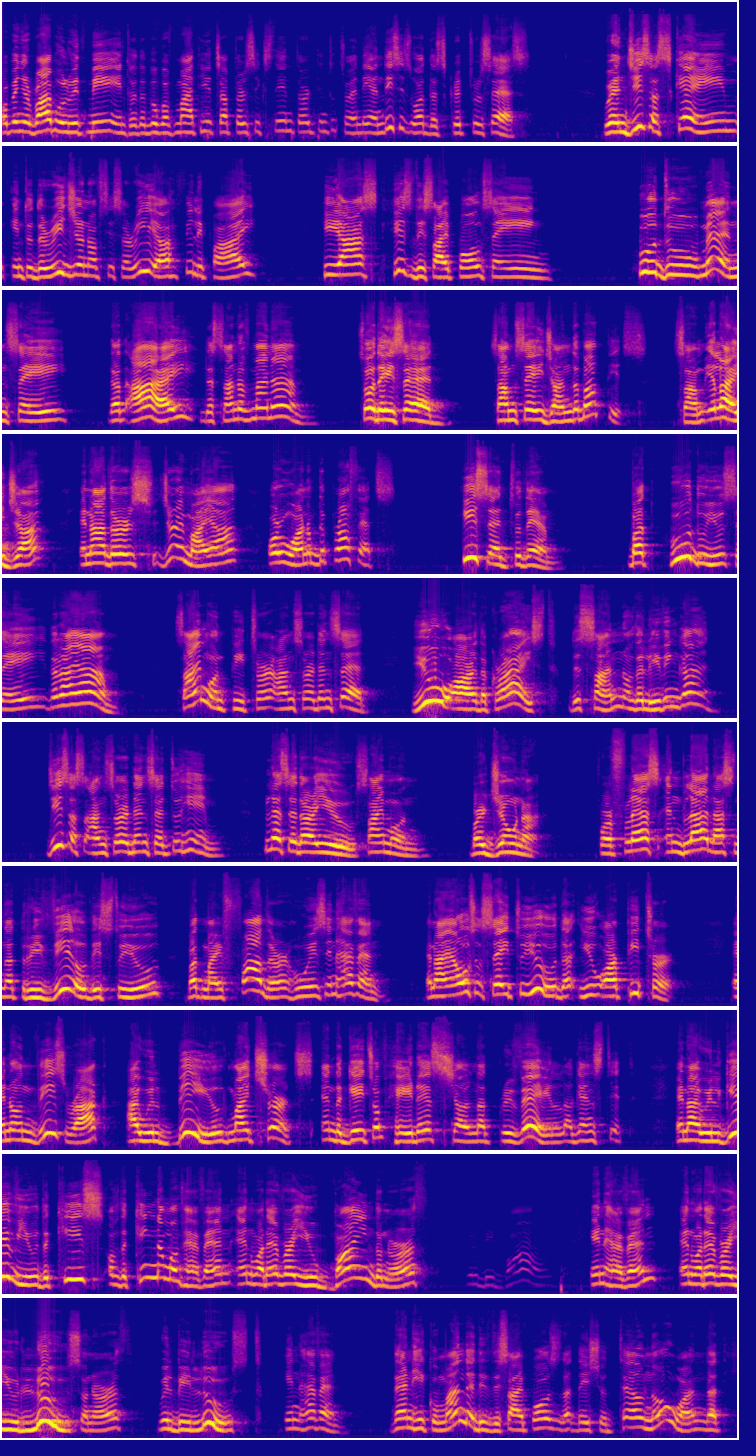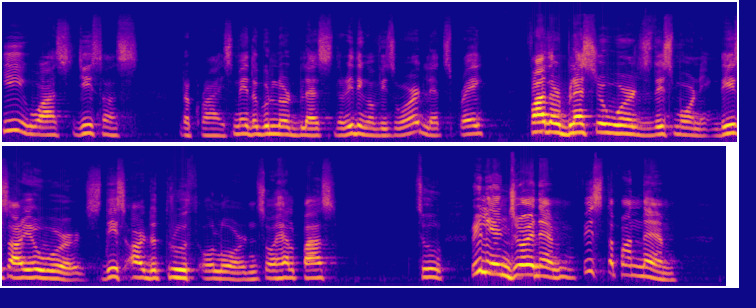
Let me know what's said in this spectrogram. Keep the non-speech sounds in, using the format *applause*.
Open your Bible with me into the book of Matthew, chapter 16, 13 to 20, and this is what the scripture says. When Jesus came into the region of Caesarea Philippi, he asked his disciples, saying, Who do men say that I, the Son of Man, am? So they said, Some say John the Baptist, some Elijah, and others Jeremiah or one of the prophets. He said to them, But who do you say that I am? Simon Peter answered and said, You are the Christ, the Son of the living God. Jesus answered and said to him, Blessed are you, Simon Barjona, for flesh and blood has not revealed this to you, but my Father who is in heaven. And I also say to you that you are Peter, and on this rock I will build my church, and the gates of Hades shall not prevail against it. And I will give you the keys of the kingdom of heaven, and whatever you bind on earth will be bound in heaven, and whatever you loose on earth will be loosed in heaven. Then he commanded his disciples that they should tell no one that he was Jesus the Christ. May the good Lord bless the reading of his word. Let's pray. Father, bless your words this morning. These are your words. These are the truth, O Lord. And so help us to really enjoy them, feast upon them,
